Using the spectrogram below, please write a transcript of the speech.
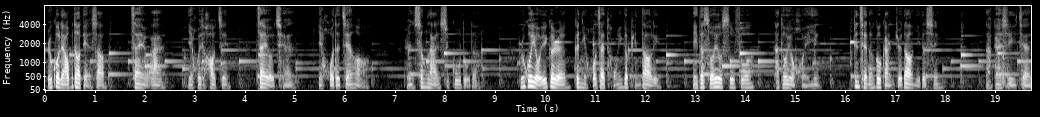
如果聊不到点上，再有爱也会耗尽，再有钱也活得煎熬。人生来是孤独的，如果有一个人跟你活在同一个频道里。你的所有诉说，他都有回应，并且能够感觉到你的心，那该是一件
